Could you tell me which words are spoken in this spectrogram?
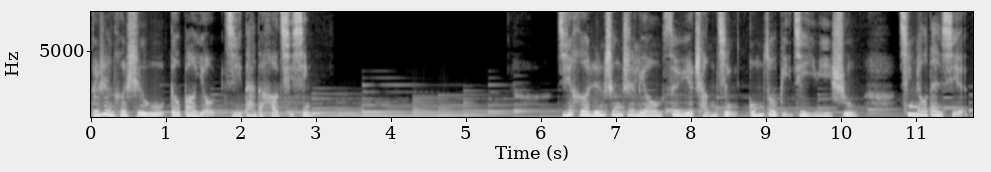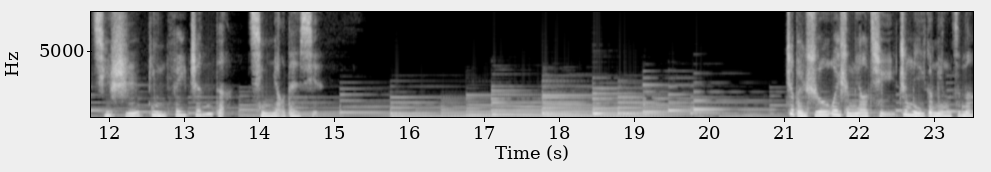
对任何事物都抱有极大的好奇心。集合人生之流、岁月场景、工作笔记于一书，轻描淡写其实并非真的轻描淡写。这本书为什么要取这么一个名字呢？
